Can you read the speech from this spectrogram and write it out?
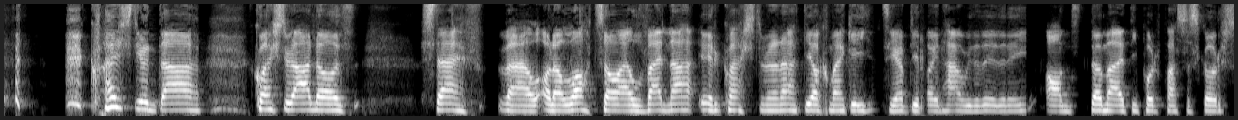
Cwestiwn da. Cwestiwn anodd. Steff, fel, o'n a lot o elfenna i'r cwestiwn yna. Diolch, Megi. Ti heb di roi'n hawdd y ddyn ni. Ond dyma ydy pwrpas y sgwrs.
